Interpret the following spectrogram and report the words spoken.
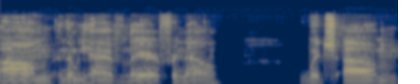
Um, and then we have layer Fresnel, which um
